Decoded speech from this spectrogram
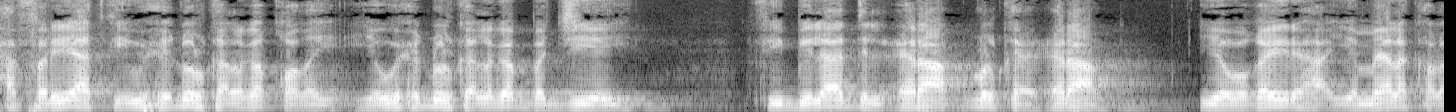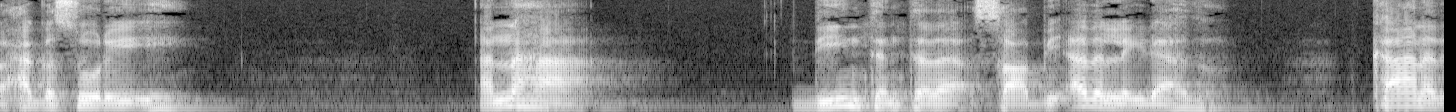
xafariyaadkii wixii dhulka laga qoday iyo wixii dhulka laga bajiyey fii bilaadi alciraaq dhulka ciraaq iyo waqayriha iyo meelo kaleo xagga suuriya ihi annaha diintantada saabi-ada la yidhaahdo kaanad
